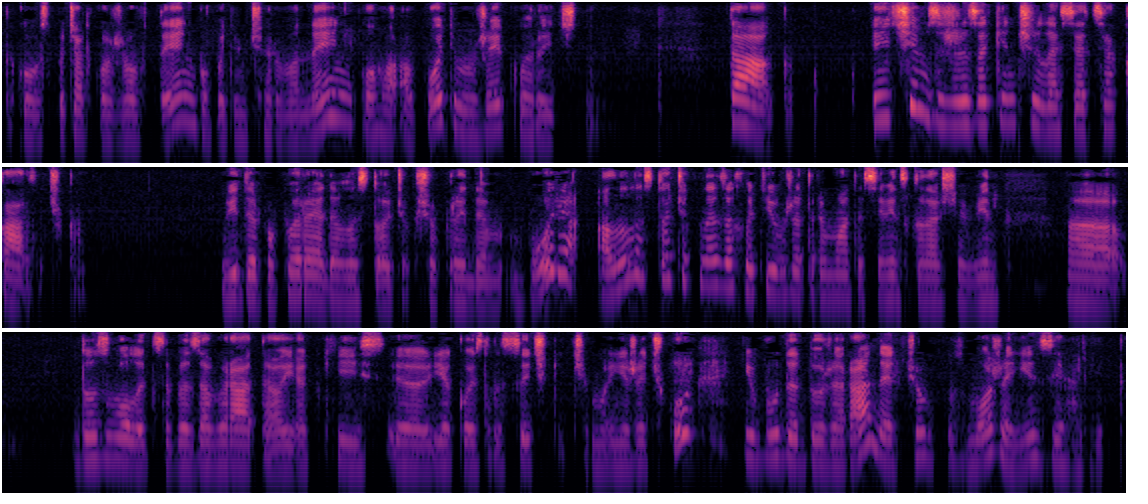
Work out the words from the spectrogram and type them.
такого спочатку жовтенького, потім червоненького, а потім вже й коричневого. Так, і чим же закінчилася ця казочка? Вітер попередив листочок, що прийде буря, але листочок не захотів вже триматися. Він сказав, що він е, дозволить себе забрати у якійсь, е, якоїсь лисички чи їжачку, і буде дуже радий, якщо зможе їх зігріти.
